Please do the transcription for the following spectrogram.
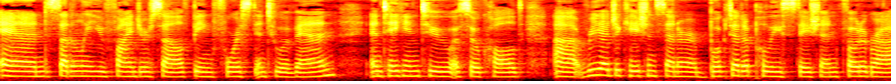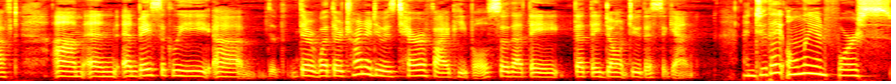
And suddenly you find yourself being forced into a van and taken to a so called uh, re education center, booked at a police station, photographed. Um, and, and basically, uh, they're, what they're trying to do is terrify people so that they, that they don't do this again. And do they only enforce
